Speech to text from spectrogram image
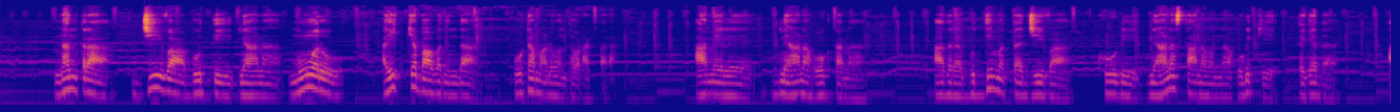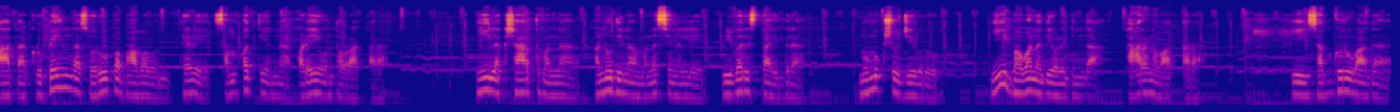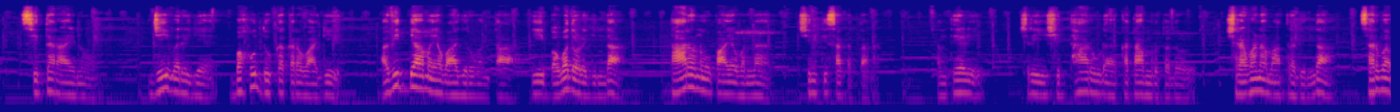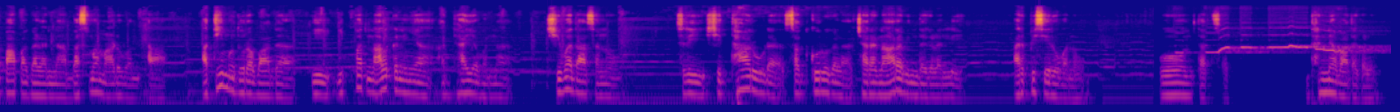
ನಂತರ ಜೀವ, ಬುದ್ಧಿ, ಜ್ಞಾನ ಮೂವರು ಐಕ್ಯ ಭಾವದಿಂದ ಊಟ ಮಾಡುವಂಥವ್ರಾಗ್ತಾರೆ. ಆಮೇಲೆ ಜ್ಞಾನ ಹೋಗ್ತಾನೆ. ಅದರ ಬುದ್ಧಿ ಮತ್ತು ಜೀವ ಕೂಡಿ ಜ್ಞಾನ ಸ್ಥಾನವನ್ನು ಹುಡುಕಿ ತೆಗೆದ ಆತ ಕೃಪೆಯಿಂದ ಸ್ವರೂಪ ಭಾವವಂಥೇಳಿ ಸಂಪತ್ತಿಯನ್ನು ಪಡೆಯುವಂಥವ್ರಾಗ್ತಾರೆ. ಈ ಲಕ್ಷಾರ್ಥವನ್ನು ಅನುದಿನ ಮನಸ್ಸಿನಲ್ಲಿ ವಿವರಿಸ್ತಾ ಇದ್ದರೆ ಮುಮುಕ್ಷು ಜೀವರು ಈ ಭವನದಿಯೊಳಗಿಂದ ತಾರಣವಾಗ್ತಾರೆ ಈ ಸದ್ಗುರುವಾದ ಸಿದ್ಧರಾಯನು ಜೀವರಿಗೆ ಬಹು ದುಃಖಕರವಾಗಿ ಅವಿದ್ಯಾಮಯವಾಗಿರುವಂಥ ಈ ಭವದೊಳಗಿಂದ ತಾರಣೋಪಾಯವನ್ನು ಚಿಂತಿಸಕತ್ತಾನೆ. ಅಂಥೇಳಿ ಶ್ರೀ ಸಿದ್ಧಾರೂಢ ಕಥಾಮೃತದಳು ಶ್ರವಣ ಮಾತ್ರದಿಂದ ಸರ್ವ ಪಾಪಗಳನ್ನು ಭಸ್ಮ ಮಾಡುವಂಥ ಅತಿ ಮಧುರವಾದ ಈ ಇಪ್ಪತ್ನಾಲ್ಕನೆಯ ಅಧ್ಯಾಯವನ್ನು ಶಿವದಾಸನು ಶ್ರೀ ಸಿದ್ಧಾರೂಢ ಸದ್ಗುರುಗಳ ಚರಣಾರವಿಂದಗಳಲ್ಲಿ ಅರ್ಪಿಸಿರುವನು. ಓಂ ತತ್ಸತ್. ಧನ್ಯವಾದಗಳು.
